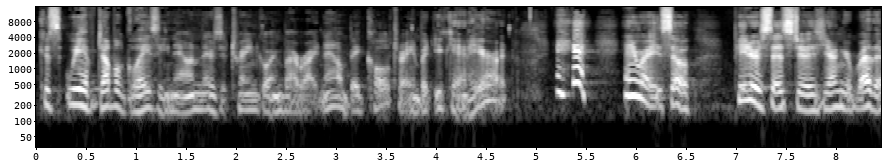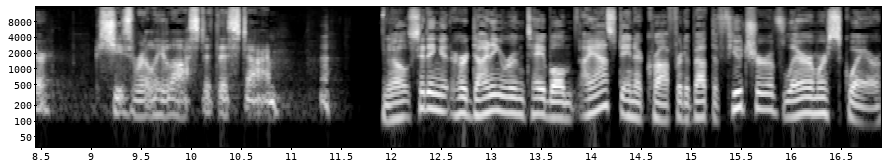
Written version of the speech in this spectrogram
Because we have double glazing now, and there's a train going by right now, a big coal train, but you can't hear it. anyway, so Peter says to his younger brother, She's really lost it this time. well, sitting at her dining room table, I asked Dana Crawford about the future of Larimer Square,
